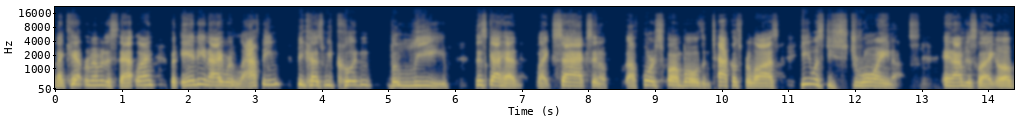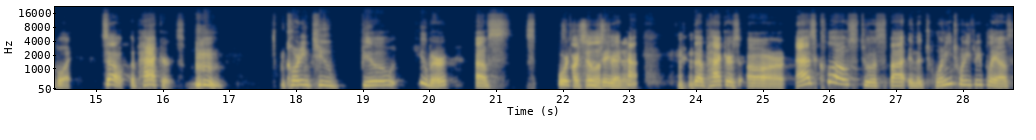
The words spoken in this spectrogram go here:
and I can't remember the stat line, but Andy and I were laughing because we couldn't believe this guy had like sacks and a, a forced fumbles and tackles for loss. He was destroying us, and I'm just like, oh boy. So the Packers, according to Bill Huber of Sports, Sports Illustrated. Illustrated.com, the Packers are as close to a spot in the 2023 playoffs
